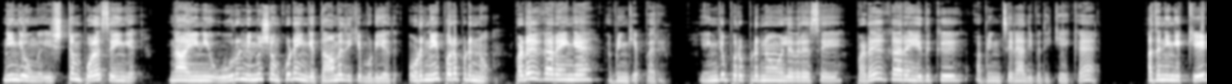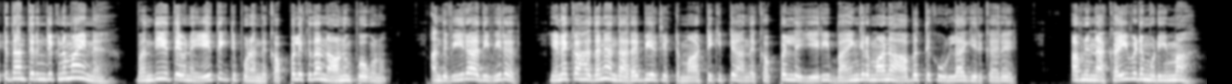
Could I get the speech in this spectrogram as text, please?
நீங்க உங்க இஷ்டம் போல செய்யுங்க. நான் இனி ஒரு நிமிஷம் கூட இங்க தாமதிக்க முடியாது. உடனே புறப்படணும். படகுக்காரங்க அப்படின்னு கேட்பாரு எங்கே புறப்படணும் இளவரசே? படகுக்காரன் எதுக்கு? அப்படின்னு சேனாதிபதி கேட்க அதை நீங்கள் கேட்டு தான் தெரிஞ்சுக்கணுமா என்ன? வந்தியத்தேவனை ஏற்றிக்கிட்டு போன அந்த கப்பலுக்கு தான் நானும் போகணும். அந்த வீராதி வீரர் எனக்காக தானே அந்த அரபியர்கிட்ட மாட்டிக்கிட்டு அந்த கப்பலில் ஏறி பயங்கரமான ஆபத்துக்கு உள்ளாகியிருக்காரு. அவனை நான் கைவிட முடியுமா?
